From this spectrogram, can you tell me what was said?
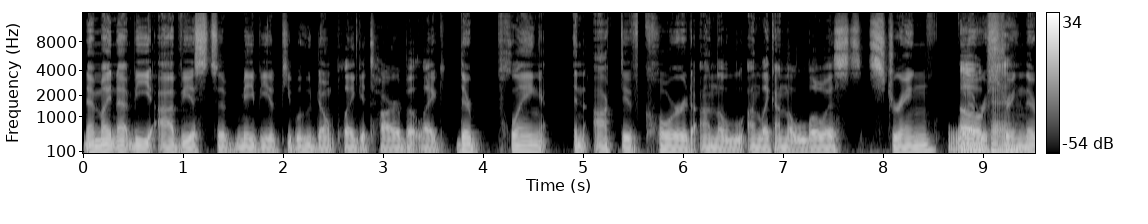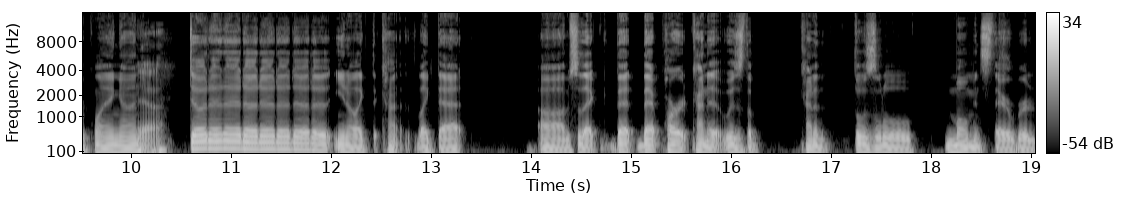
Now, it might not be obvious to maybe people who don't play guitar, but like they're playing an octave chord on the on like on the lowest string, oh, whatever oh, okay. string they're playing on. Yeah. Da da da da da da da. You know, like the kind like that. Um, so that that that part kind of was the kind of those little moments there were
